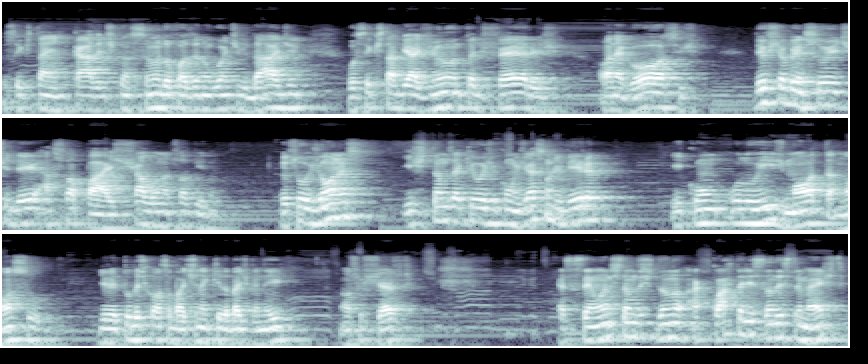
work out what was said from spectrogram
você que está em casa descansando ou fazendo alguma atividade, você que está viajando, está de férias, ou negócios. Deus te abençoe e te dê a sua paz, shalom na sua vida. Eu sou o Jonas e estamos aqui hoje com o Gerson Oliveira e com o Luiz Mota, nosso diretor da Escola Sabatina aqui da Bad Penei, nosso chefe. Essa semana estamos estudando a quarta lição desse trimestre,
